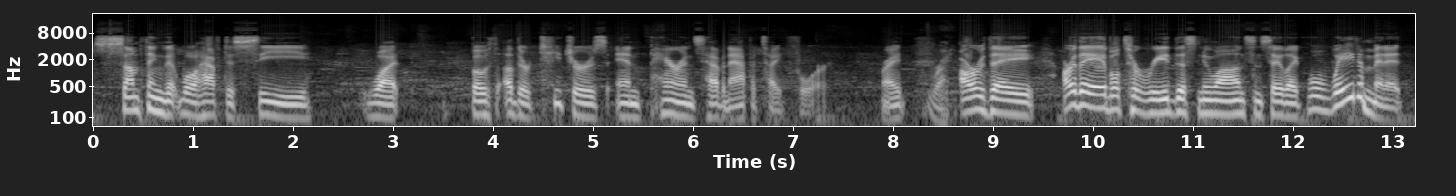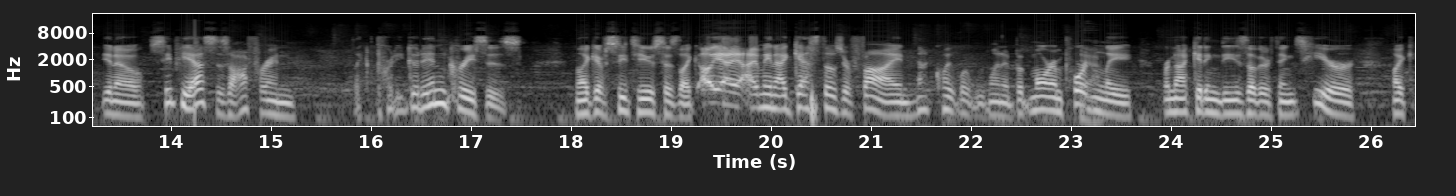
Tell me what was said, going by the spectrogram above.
something that we'll have to see what both other teachers and parents have an appetite for right right are they are they able to read this nuance and say like well wait a minute you know cps is offering like pretty good increases like if CTU says like, "Oh yeah, I mean, I guess those are fine, not quite what we wanted, but more importantly, yeah. we're not getting these other things here." Like,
